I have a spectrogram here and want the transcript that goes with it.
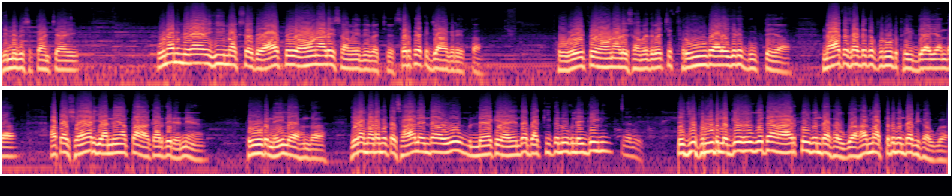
ਜਿੰਨੇ ਵੀ ਸਰਪੰਚ ਆਏ ਉਹਨਾਂ ਨੂੰ ਮੇਰਾ ਇਹੀ ਮਕਸਦ ਆ ਕਿ ਆਉਣ ਵਾਲੇ ਸਮੇਂ ਦੇ ਵਿੱਚ ਸਿਰਫ ਇੱਕ ਜਾਗਰੂਕਤਾ ਹੋਵੇ ਕਿ ਆਉਣ ਵਾਲੇ ਸਮੇਂ ਦੇ ਵਿੱਚ ਫਰੂਟ ਵਾਲੇ ਜਿਹੜੇ ਬੂਟੇ ਆ ਨਾ ਤਾਂ ਸਾਡੇ ਤੋਂ ਫਰੂਟ ਖਰੀਦਿਆ ਜਾਂਦਾ ਆਪਾਂ ਸ਼ਹਿਰ ਜਾਂਦੇ ਆ ਭਾਅ ਕਰਦੇ ਰਹਿੰਦੇ ਆ ਫਰੂਟ ਨਹੀਂ ਲੈ ਹੁੰਦਾ। ਜਿਹੜਾ ਮਾੜਾ ਮੋਟਾ ਸਾਹ ਲੈਂਦਾ ਉਹ ਲੈ ਕੇ ਆ ਜਾਂਦਾ ਬਾਕੀ ਤਾਂ ਲੋਕ ਲੈਂਦੇ ਹੀ ਨਹੀਂ। ਤੇ ਜੇ ਫਰੂਟ ਲੱਗੇ ਹੋਊਗੇ ਤਾਂ ਹਰ ਕੋਈ ਬੰਦਾ ਖਾਊਗਾ ਹਰ ਮਾਤੜ ਬੰਦਾ ਵੀ ਖਾਊਗਾ।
